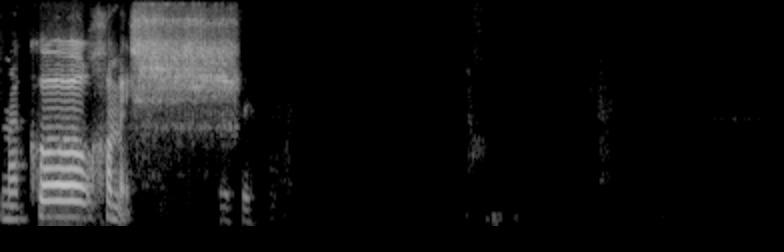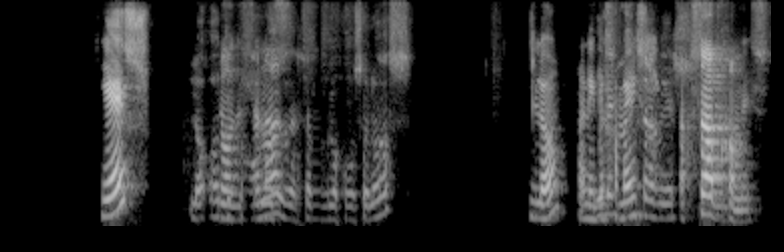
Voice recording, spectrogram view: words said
מקור חמש. יש? לא, עוד לא, זה הלאה, שלוש. זה עכשיו במקור שלוש. לא, אני בחמש. עכשיו חמש.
